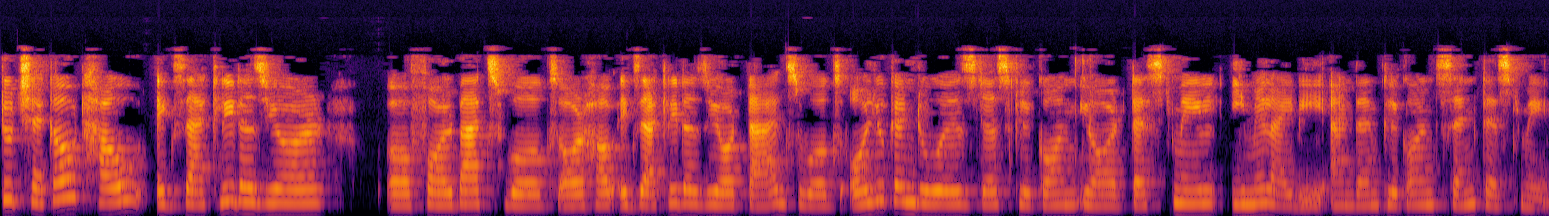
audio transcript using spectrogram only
To check out how exactly does your uh, fallbacks works or how exactly does your tags works all you can do is just click on your test mail email id and then click on send test mail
